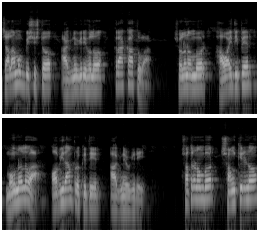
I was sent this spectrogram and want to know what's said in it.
জ্বালামুখ বিশিষ্ট আগ্নেয়গিরি হল ক্রাকাতোয়া। ষোলো নম্বর, হাওয়াই দ্বীপের মৌনলোয়া অবিরাম প্রকৃতির আগ্নেয়গিরি। সতেরো নম্বর, সংকীর্ণ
